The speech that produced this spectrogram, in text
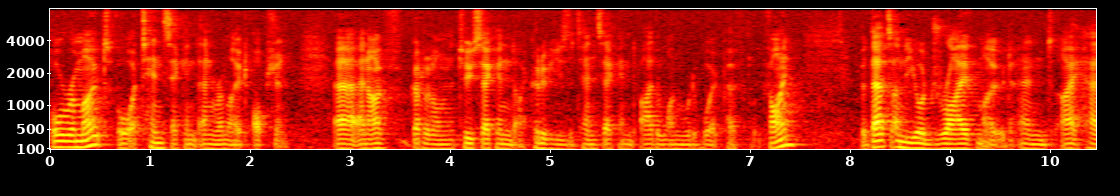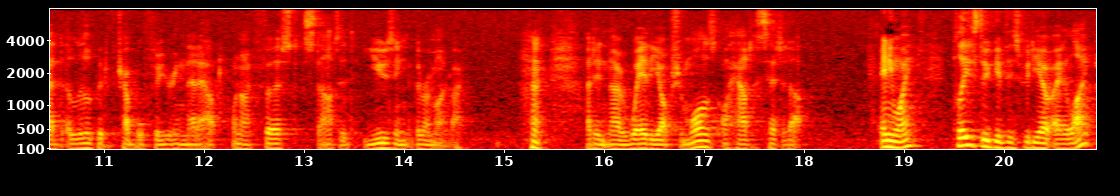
or remote or a 10 second and remote option. Uh, and I've got it on the 2 second, I could have used the 10 second, either one would have worked perfectly fine. But that's under your drive mode, and I had a little bit of trouble figuring that out when I first started using the remote. I, I didn't know where the option was or how to set it up. Anyway, please do give this video a like,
